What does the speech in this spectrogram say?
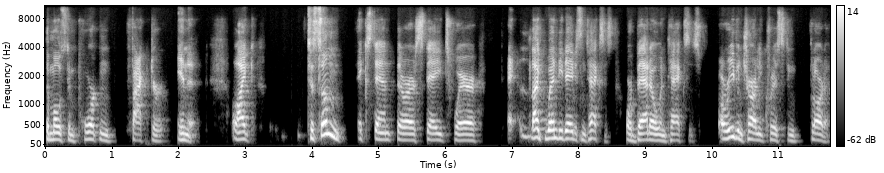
the most important factor in it. Like to some extent, there are states where, eh, like Wendy Davis in Texas, or Beto in Texas, or even Charlie Crist in Florida.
